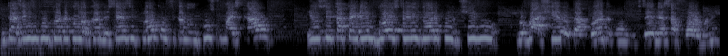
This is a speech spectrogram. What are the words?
Muitas vezes o produtor está colocando excesso de planta, ficando um custo mais caro, e você está perdendo dois, três na hora cultivo no bacheiro da planta, vamos dizer dessa forma, né?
